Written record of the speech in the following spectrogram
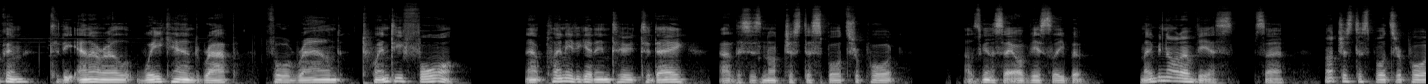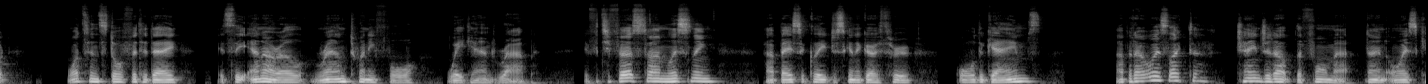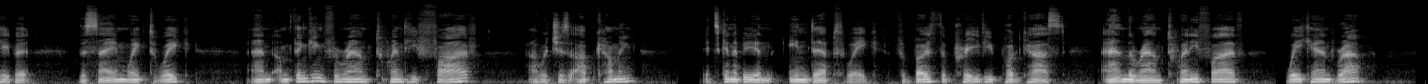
welcome to the NRL weekend wrap for round 24. Now, plenty to get into today. Uh, this is not just a sports report. I was going to say obviously, but maybe not obvious. So, not just a sports report. What's in store for today? It's the NRL round 24 weekend wrap. If it's your first time listening, I'm basically just going to go through all the games. Uh, but I always like to change it up the format. Don't always keep it the same week to week. And I'm thinking for round 25, uh, which is upcoming, it's going to be an in depth week for both the preview podcast and the round 25 weekend wrap.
